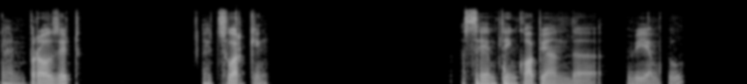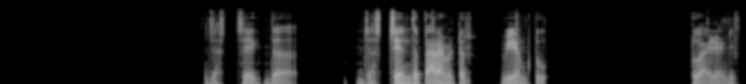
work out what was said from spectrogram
and browse it it's working. Same thing copy on the vm2 just check the just change the parameter vm2 to identify.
